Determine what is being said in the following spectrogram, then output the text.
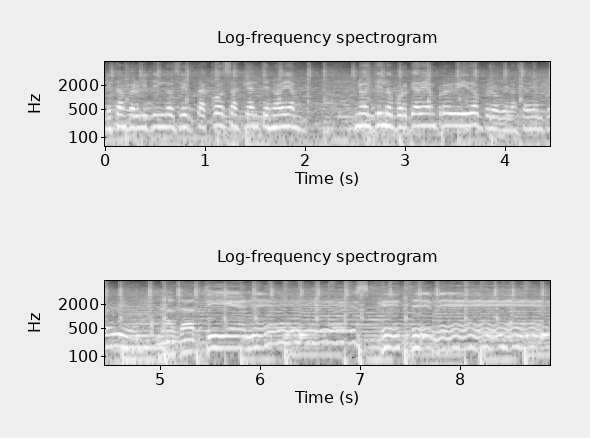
están permitiendo ciertas cosas que antes no habían, no entiendo por qué habían prohibido, pero que las habían prohibido. Nada tienes que temer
